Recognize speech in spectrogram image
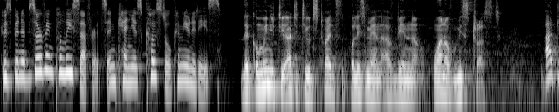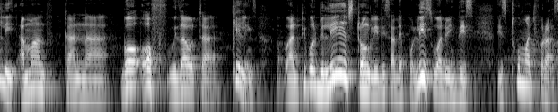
who's been observing police efforts in Kenya's coastal communities. The community attitudes towards the policemen have been one of mistrust. Hardly a month can uh, go off without uh, killings and people believe strongly these are the police who are doing this. It's too much for us.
